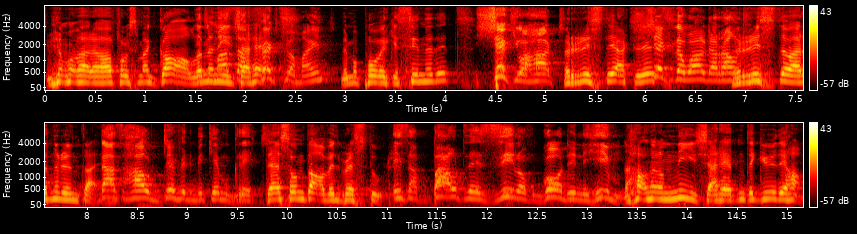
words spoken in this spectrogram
Vi må være, ha folk som er gale It med must affect your mind, Det må påvirke sinnet ditt. shake your heart, Ryste hjertet shake ditt. the world around you. Ryste verden rundt deg. That's how David became great. Det er sånn David ble stor. It's about the zeal of God in him. Det handler om nidkjærheten til Gud i ham.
